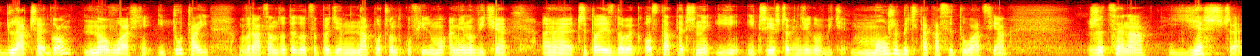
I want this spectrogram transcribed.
Dlaczego? No właśnie, i tutaj wracam do tego, co powiedziałem na początku filmu, a mianowicie, e, czy to jest dołek ostateczny i, i czy jeszcze będzie go wybicie. Może być taka sytuacja, że cena jeszcze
